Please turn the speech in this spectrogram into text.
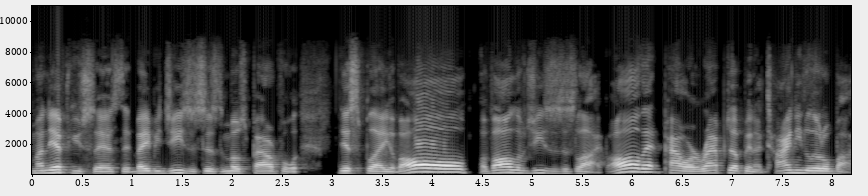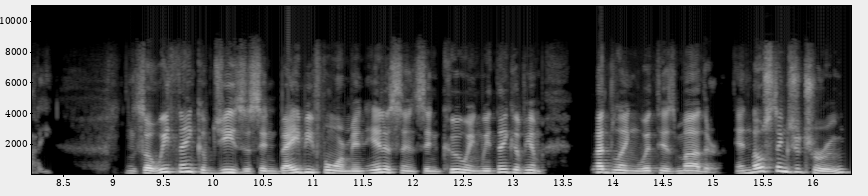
My nephew says that baby Jesus is the most powerful display of all of all of Jesus' life. All that power wrapped up in a tiny little body. And so we think of Jesus in baby form, in innocence, in cooing. We think of him cuddling with his mother. And those things are true,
